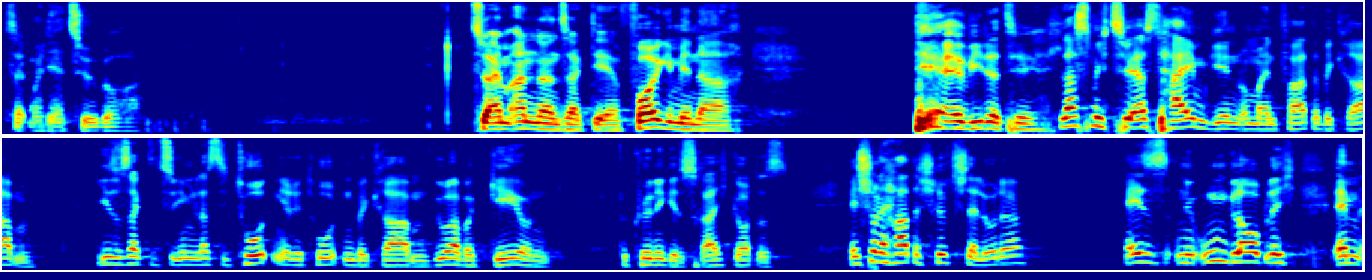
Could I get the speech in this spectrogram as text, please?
Sag mal, der Zögerer. Zu einem anderen sagte er, folge mir nach. Der erwiderte, lass mich zuerst heimgehen und meinen Vater begraben. Jesus sagte zu ihm, lass die Toten ihre Toten begraben, du aber geh und verkündige das Reich Gottes. Ist schon eine harte Schriftstelle, oder? Hey, es ist eine unglaublich ähm,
